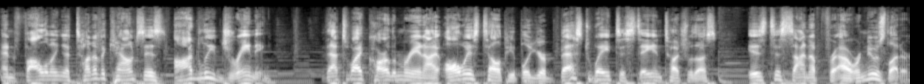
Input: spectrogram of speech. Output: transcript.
and following a ton of accounts is oddly draining. That's why Carla Marie and I always tell people your best way to stay in touch with us is to sign up for our newsletter.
